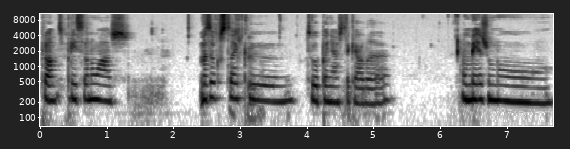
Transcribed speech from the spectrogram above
pronto, por isso eu não acho. Mas eu gostei que tu apanhaste aquela. O mesmo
